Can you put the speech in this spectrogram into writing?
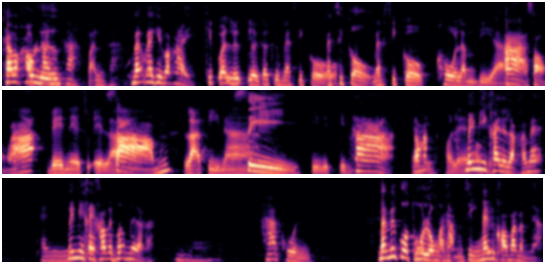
แค่ว่าเข้าลึฟักนค่ะ ฟันค่ะ แม่แม่คิดว่าใครคิดว่าลึกเลยก็คือเม็กซิโก เม็กซิโกเม็กซิโก โคลัมเบีย อ่าสองละเวเนซุเอลา สามลาตินา สี่ฟิลิปปินส์ห้าแค่แล้วนี้พอแล้ว ไม่มีใครเลยเหรอคะแม่ แค่นี้ไม่มีใครเข้าไปเพิ่มเลยเหรอคะไม่มีแล้วห้าคนแม่ไม่กลัวทัวร์ลงเหรอะทำจริงแม่วิเคราะห์มาแบบเนี้ย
